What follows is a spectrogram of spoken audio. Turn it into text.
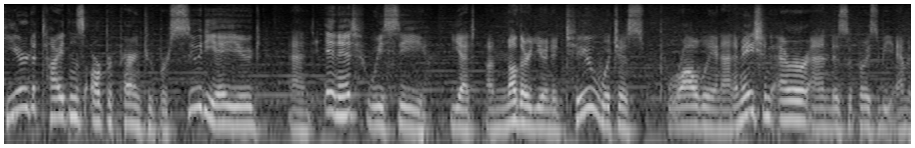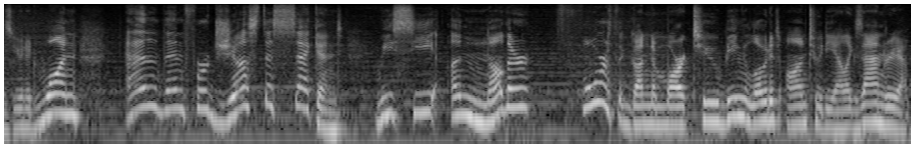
Here the Titans are preparing to pursue the AUG, and in it, we see yet another Unit 2, which is probably an animation error and is supposed to be MS Unit 1. And then for just a second, we see another fourth Gundam Mark II being loaded onto the Alexandria.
